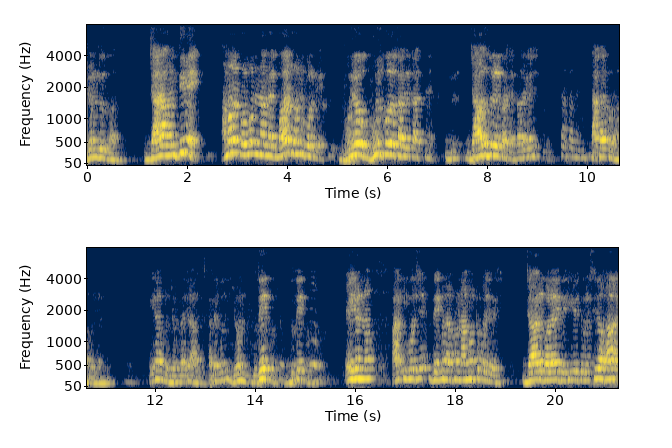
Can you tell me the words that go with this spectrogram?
জমদূতগণ যারা অন্তিমে আমার প্রভুর নাম একবার গ্রহণ করবে ভুলেও ভুল করেও তাদের কাছে যাওয়া তো দূরের কাছে তাদের কাছে তাকাবো না। পর্যন্ত এটা হলো যমরাজের আদেশ। কাদের প্রতি? যম দুধের প্রতি দুধের প্রতি। এই জন্য আর কি বলছে? দেখবেন আপনার নাম হট্ট বোঝা গেছে। যার গলায় দেখিবে তুলসীর হার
